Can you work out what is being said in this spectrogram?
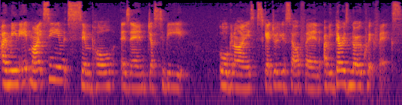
I mean, it might seem simple as in just to be organize, schedule yourself in. I mean, there is no quick fix.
